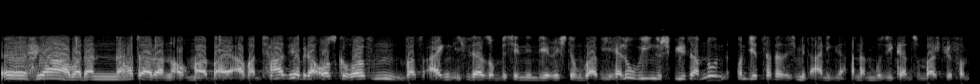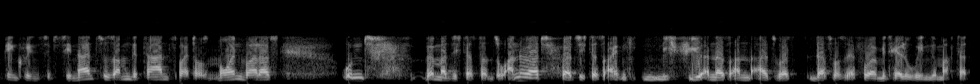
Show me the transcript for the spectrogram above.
Äh, ja, aber dann hat er dann auch mal bei Avantasia wieder ausgeholfen, was eigentlich wieder so ein bisschen in die Richtung war, wie Halloween gespielt haben. Nun, und jetzt hat er sich mit einigen anderen Musikern, zum Beispiel von Pink Green 69 zusammengetan. 2009 war das. Und wenn man sich das dann so anhört, hört sich das eigentlich nicht viel anders an, als was, das, was er vorher mit Halloween gemacht hat.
